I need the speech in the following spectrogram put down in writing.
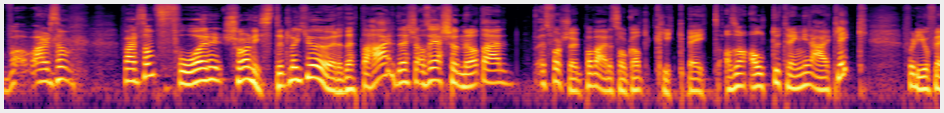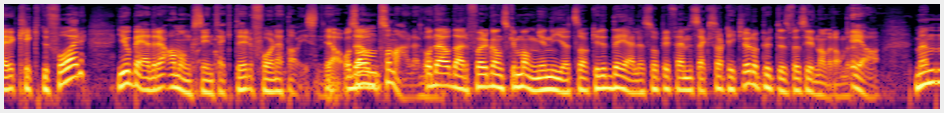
hva, hva, er det som, hva er det som får journalister til å gjøre dette her? Det, altså, jeg skjønner at det er et forsøk på å være såkalt clickbait. Altså, alt du trenger er klikk, fordi jo flere klikk du får, jo bedre annonseinntekter får nettavisen. Ja, er sånn, sånn er det Og det er jo derfor ganske mange nyhetssaker deles opp i fem-seks artikler og puttes ved siden av hverandre. Ja, men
